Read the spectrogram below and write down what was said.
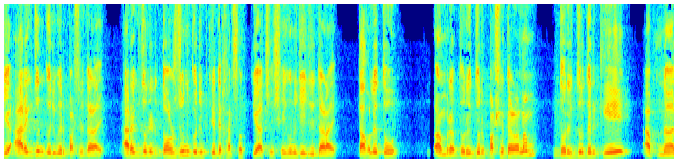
যে আরেকজন গরিবের পাশে দাঁড়ায় আরেকজনের দশজন গরিবকে দেখার শক্তি আছে সেই অনুযায়ী যদি দাঁড়ায় তাহলে তো আমরা দরিদ্রের পাশে দাঁড়ালাম দরিদ্রদেরকে আপনার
